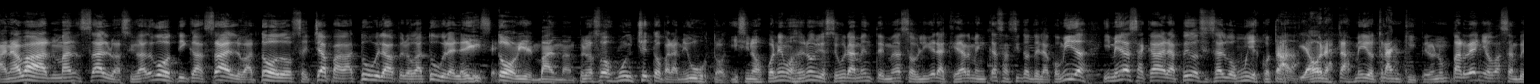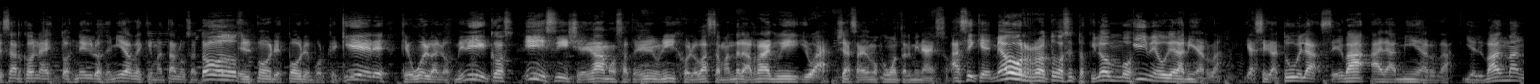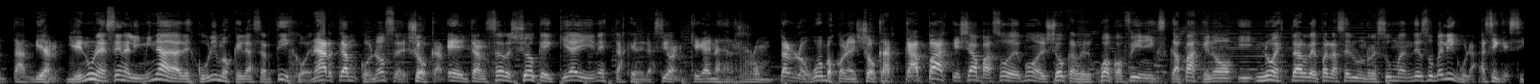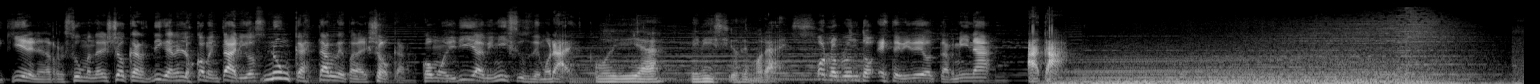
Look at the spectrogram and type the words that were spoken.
Gana Batman, salva Ciudad Gótica, salva todo, se chapa a Gatúbela, pero Gatúbela le dice, todo bien Batman, pero sos muy cheto para mi gusto, y si nos ponemos de novio seguramente me vas a obligar a quedarme en casa haciéndote la comida y me vas a cagar a pedo si salgo muy escotada. Y ahora estás medio tranqui, pero en un par de años vas a empezar con a estos negros de mierda que matarlos a todos, el pobre es pobre porque quiere, que vuelvan los milicos, y si llegamos a tener un hijo lo vas a mandar a rugby, y bueno, ya sabemos cómo termina eso. Así que me ahorro todos estos quilombos y me voy a la mierda. Y así Gatúbela se va a la mierda. Y el Batman también. Y en una escena eliminada descubrimos que el acertijo en Arkham conoce al Joker. El tercer Joker que hay en esta generación. Que ganas de romper los huevos con el Joker. Capaz que ya pasó de modo el Joker del Joaco Phoenix. Capaz que no. Y no es tarde para hacer un resumen de su película. Así que si quieren el resumen del Joker, digan en los comentarios. Nunca es tarde para el Joker. Como diría Vinicius de Moraes. Como diría Vinicius de Moraes. Por lo pronto, este video termina acá.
